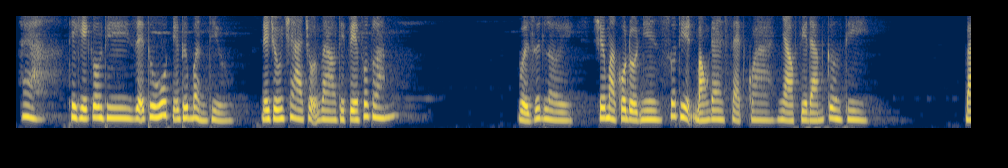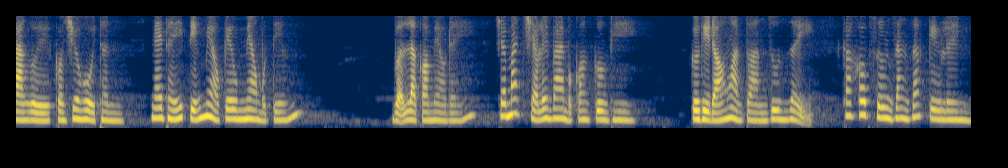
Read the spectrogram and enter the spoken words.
À, thì khí cương thi dễ thu hút những thứ bẩn thỉu, nếu chúng trà trộn vào thì phiền phức lắm. Vừa dứt lời, trước mặt cô đột nhiên xuất hiện bóng đen xẹt qua nhào phía đám cương thi. Ba người còn chưa hồi thần, nghe thấy tiếng mèo kêu mèo một tiếng. Vẫn là con mèo đấy Chớp mắt trèo lên vai một con cương thi Cương thi đó hoàn toàn run rẩy Các khớp xương răng rắc kêu lên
